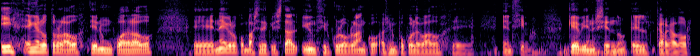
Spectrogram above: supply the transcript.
Y en el otro lado tiene un cuadrado negro con base de cristal y un círculo blanco así un poco elevado encima, que viene siendo el cargador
